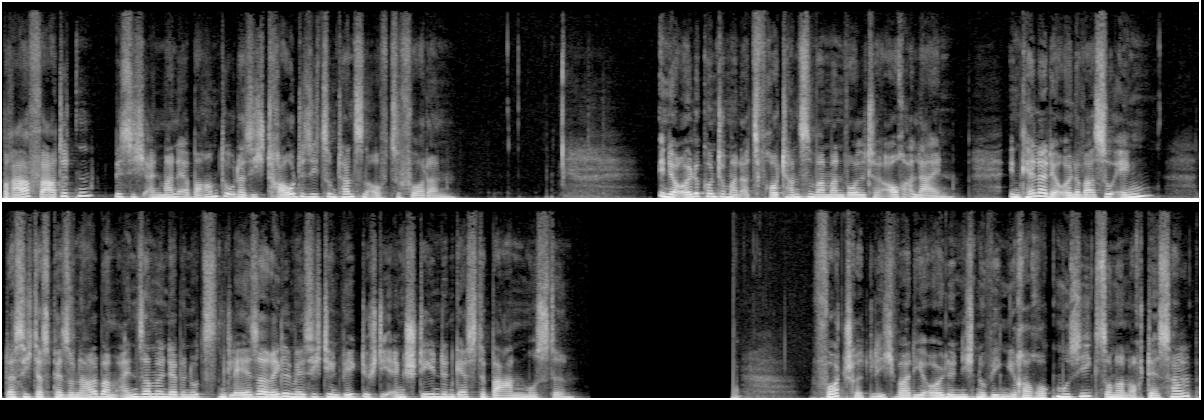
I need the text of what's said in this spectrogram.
brav warteten, bis sich ein Mann erbarmte oder sich traute, sie zum Tanzen aufzufordern. In der Eule konnte man als Frau tanzen, wann man wollte, auch allein. Im Keller der Eule war es so eng, dass sich das Personal beim Einsammeln der benutzten Gläser regelmäßig den Weg durch die eng stehenden Gäste bahnen musste. Fortschrittlich war die Eule nicht nur wegen ihrer Rockmusik, sondern auch deshalb,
